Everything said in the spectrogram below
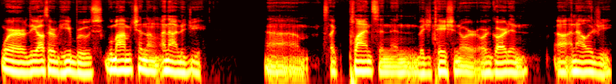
Where the author of Hebrews, gumamit siya ng analogy. Um, it's like plants and, and vegetation or, or garden uh, analogy.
